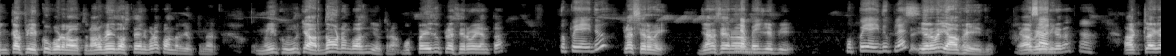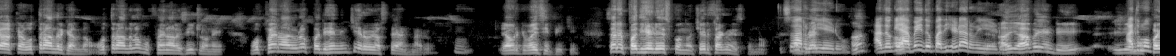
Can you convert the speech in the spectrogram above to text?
ఇంకా ఎక్కువ కూడా రావచ్చు నలభై ఐదు వస్తాయని కూడా కొందరు చెప్తున్నారు. మీకు ఊరికే అర్థం అవడం కోసం చెప్తున్నా. ముప్పై ఐదు ప్లస్ ఇరవై ఎంత? ముప్పై ఐదు? ప్లస్ ఇరవై. జనసేన. బీజేపీ. ముప్పై ఐదు ప్లస్? ఇరవై యాభై ఐదు. యాభై ఐదు. కదా. అట్లాగే అక్కడ ఉత్తరాంధ్రకి వెళ్దాం. ఉత్తరాంధ్రలో ముప్పై నాలుగు సీట్లు ఉన్నాయి ముప్పై నాలుగులో పదిహేను నుంచి ఇరవై వస్తాయి అంటున్నారు. ఎవరికి? వైసీపీకి. సరే పదిహేడు వేసుకుందాం. చేరి సగం వేసుకుందాం. యాభై ఏంటి? అది ముప్పై.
